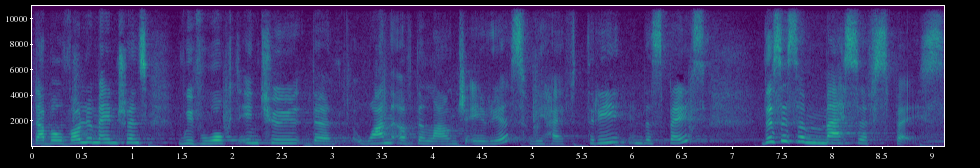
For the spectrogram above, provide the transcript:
double volume entrance, we've walked into the one of the lounge areas. We have three in the space. This is a massive space,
